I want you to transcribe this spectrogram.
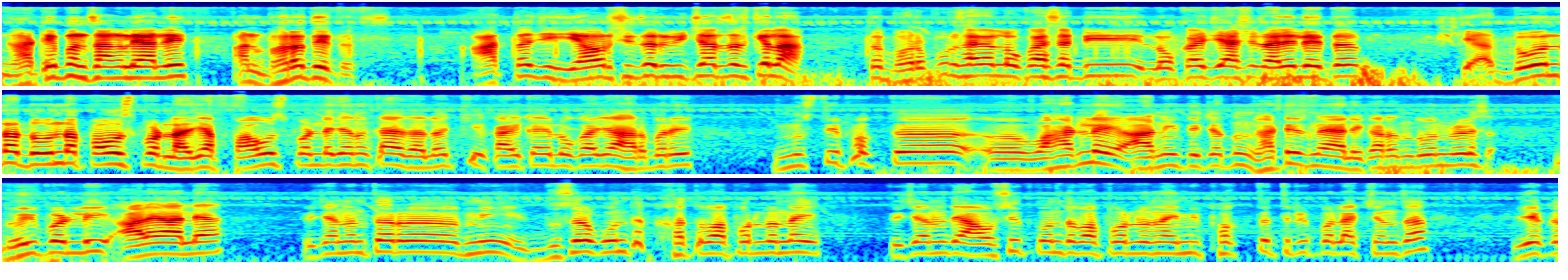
घाटे पण चांगले आले आणि भरत येतच. आता जे यावर्षी जर विचार जर केला तर भरपूर साऱ्या लोकांसाठी लोकांचे असे झालेले आहेत की दोनदा दोनदा पाऊस पडला. या पाऊस पडल्याच्यानं काय झालं की काही काही लोकांचे हरभरे नुसते फक्त वाढले आणि त्याच्यातून घाटेच नाही आले. कारण दोन वेळेस धुई पडली आळ्या आल्या त्याच्यानंतर मी दुसरं कोणतं खत वापरलं नाही त्याच्यानंतर औषध कोणतं वापरलं नाही मी फक्त ट्रिपल ॲक्शनचा एक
